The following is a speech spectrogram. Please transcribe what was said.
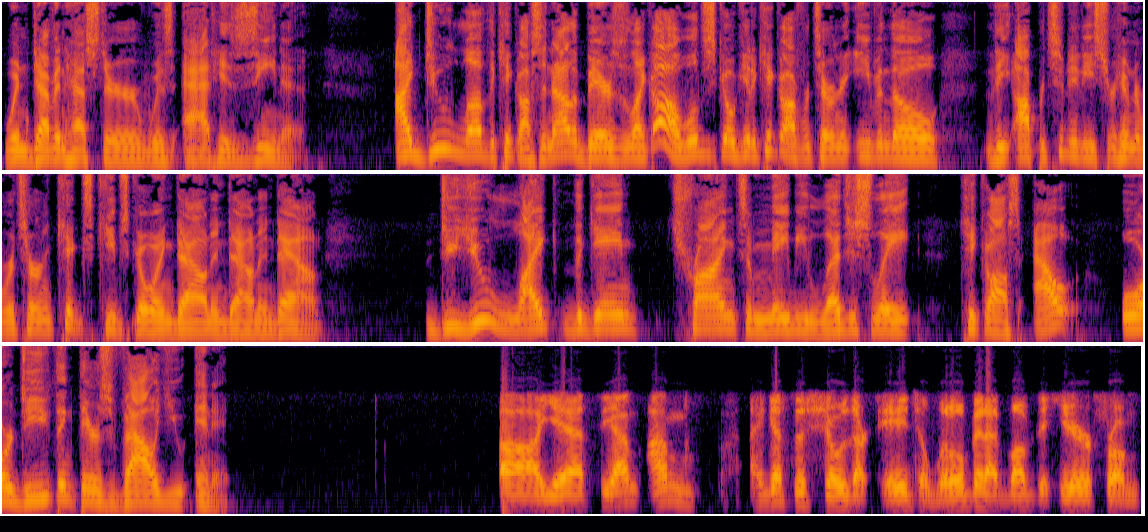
when Devin Hester was at his zenith. I do love the kickoffs, and now the Bears are like, oh, we'll just go get a kickoff returner, even though the opportunities for him to return kicks keeps going down and down and down. Do you like the game trying to maybe legislate kickoffs out, or do you think there's value in it? Uh, yeah. See, I'm, I'm. I guess this shows our age a little bit. I'd love to hear from,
